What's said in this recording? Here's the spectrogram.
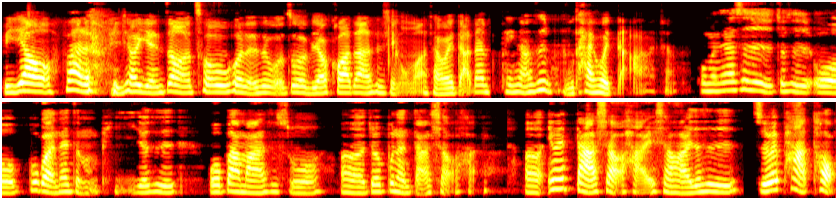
比较犯了比较严重的错误，或者是我做的比较夸张的事情，我妈才会打。但平常是不太会打这样。我们家是就是我不管再怎么皮，就是我爸妈是说，呃，就不能打小孩，呃，因为打小孩，小孩就是只会怕痛，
